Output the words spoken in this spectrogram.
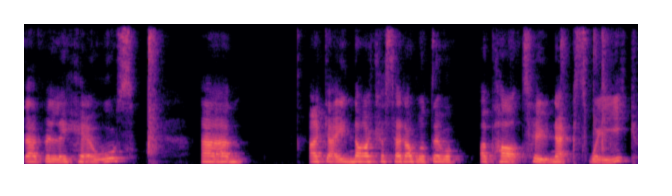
Beverly Hills. Um, again, like I said, I will do a, a part two next week.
